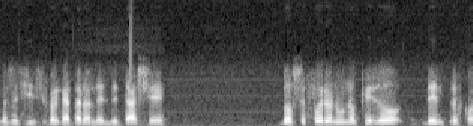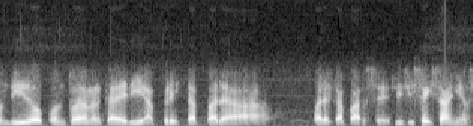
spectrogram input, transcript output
no sé si se percataron del detalle, dos se fueron, uno quedó dentro escondido con toda la mercadería presta para, para escaparse. 16 años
